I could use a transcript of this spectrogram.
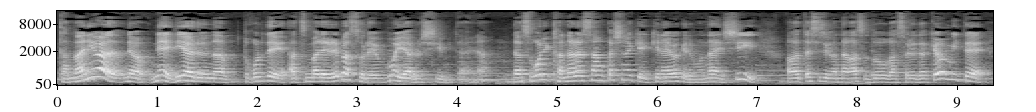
たまにはねリアルなところで集まれればそれもやるしみたいなだそこに必ず参加しなきゃいけないわけでもないし私たちが流す動画それだけを見て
